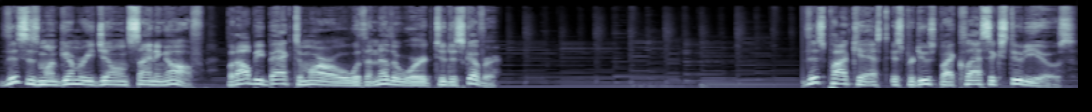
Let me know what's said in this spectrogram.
This is Montgomery Jones signing off, but I'll be back tomorrow with another word to discover. This podcast is produced by Klassic Studios.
